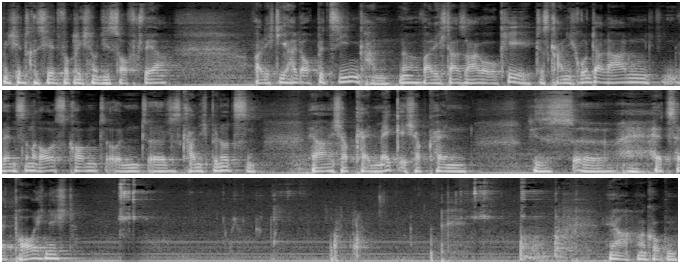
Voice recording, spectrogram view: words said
Mich interessiert wirklich nur die Software weil ich die halt auch beziehen kann, ne? weil ich da sage, okay, das kann ich runterladen, wenn es dann rauskommt und äh, das kann ich benutzen. Ja, ich habe kein Mac, ich habe kein, dieses äh, Headset brauche ich nicht. Ja, mal gucken.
